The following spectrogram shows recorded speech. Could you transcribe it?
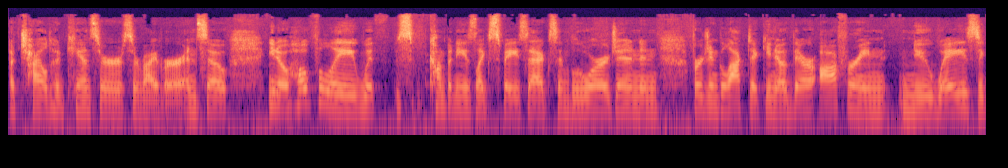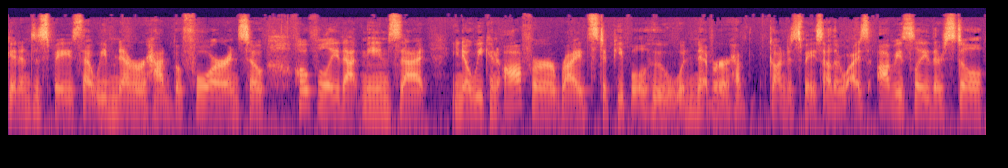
a childhood cancer survivor. And so, you know, hopefully with s- companies like SpaceX and Blue Origin and Virgin Galactic, you know, they're offering new ways to get into space that we've never had before. And so, hopefully, that means that you know we can offer rides to people who would never have gone to space otherwise. Obviously, there's still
